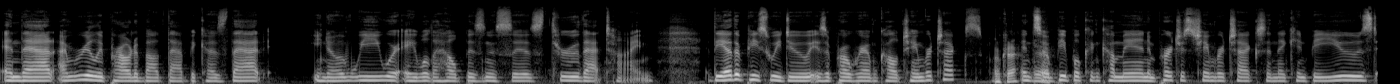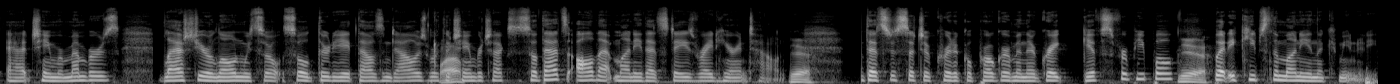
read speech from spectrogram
And that, I'm really proud about that because that, you know, we were able to help businesses through that time. The other piece we do is a program called Chamber Checks. Okay, And so people can come in and purchase chamber checks and they can be used at chamber members. Last year alone, we sold, sold $38,000 worth Wow. of chamber checks. So that's all that money that stays right here in town. Yeah. That's just such a critical program and they're great gifts for people. Yeah. But it keeps the money in the community.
